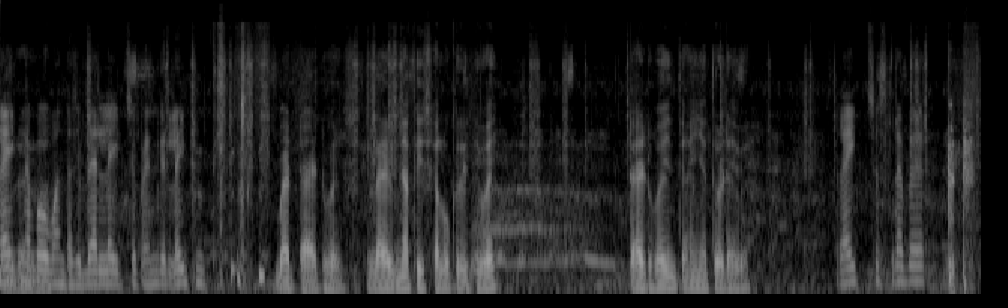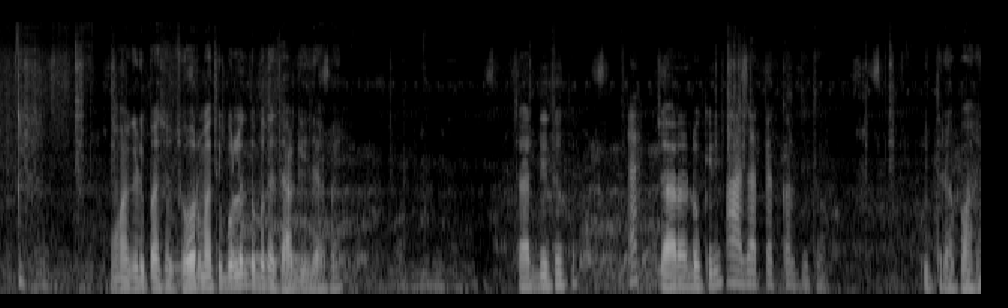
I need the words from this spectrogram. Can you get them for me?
લાઈટ ના બહુ વાંધા છે. બે લાઈટ છે પણ અંદર લાઈટ નથી. બા ટાઈટ હોય લાઈવ નથી ચાલુ કરી હતી ભાઈ. ટાઈટ હોય ને ત્યાં અહીંયા તોડાવે લાઈક સબસ્ક્રાઈબર હું આગળ પાછું જોરમાંથી બોલે ને તો બધા જાગી જાય ભાઈ. ચાર દીધો તે? હે? ચાર આડો કરી હા હજાર પેક કરી દીધો. કૂતરા પાસે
